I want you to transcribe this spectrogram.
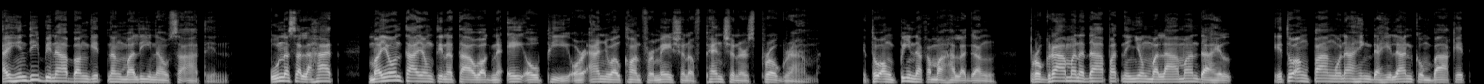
ay hindi binabanggit ng malinaw sa atin. Una sa lahat, mayon tayong tinatawag na AOP or Annual Confirmation of Pensioners Program. Ito ang pinakamahalagang programa na dapat ninyong malaman dahil ito ang pangunahing dahilan kung bakit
